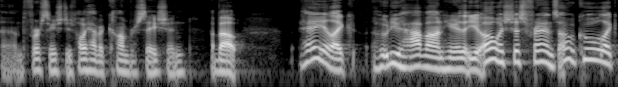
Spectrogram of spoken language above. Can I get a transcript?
Um, the first thing you should do is probably have a conversation about, hey, like, who do you have on here that you? Oh, it's just friends. Oh, cool. Like,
